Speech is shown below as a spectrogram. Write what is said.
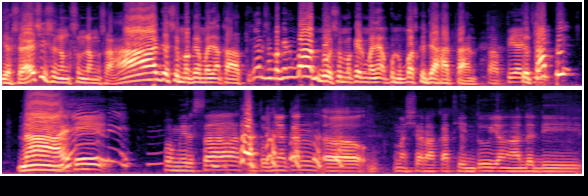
Ya saya sih senang-senang saja semakin banyak kalki kan semakin bagus, semakin banyak penumpas kejahatan. Tapi, Haji, Tetapi nah Tapi ini pemirsa tentunya kan eh, masyarakat Hindu yang ada di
